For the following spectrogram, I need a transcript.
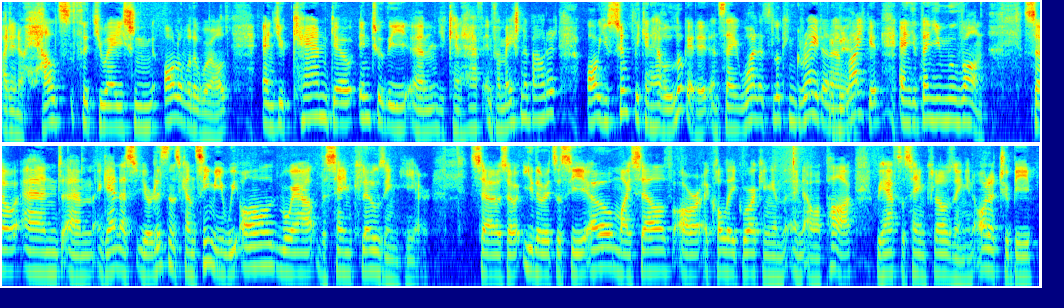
I don't know, health situation all over the world, and you can go into the, um, you can have information about it, or you simply can have a look at it and say, well, it's looking great and I Yeah. like it, and then you move on. So, and um, again, as your listeners can see me, we all wear the same clothing here. So, so either it's a CEO, myself, or a colleague working in, in our park, we have the same clothing in order to be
